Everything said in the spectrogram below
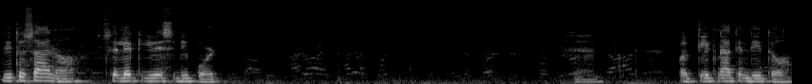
Dito sa ano, select USB port. Ayan. Pag-click natin dito,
